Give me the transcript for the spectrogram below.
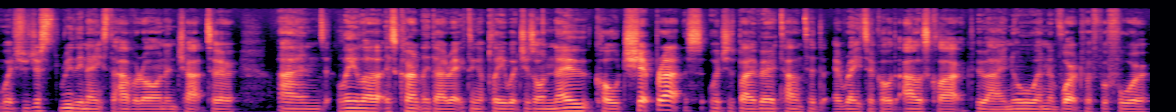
which was just really nice to have her on and chat to her. And Laila is currently directing a play which is on now called Ship Rats, which is by a very talented writer called Alice Clark, who I know and have worked with before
